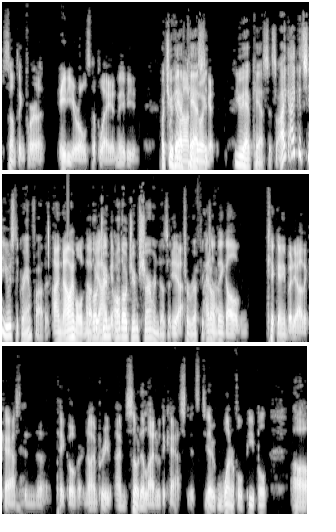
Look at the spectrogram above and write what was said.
something for 80 year olds to play and maybe. But you have casted. It. You have cast it. So I, I could see you as the grandfather. I now I'm old enough. Although, yeah, Jim, although Jim Sherman does it yeah, terrific. I don't job. think I'll kick anybody out of the cast and uh, take over. No, I'm pretty. I'm so delighted with the cast. It's wonderful people. Uh,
